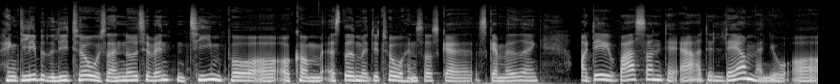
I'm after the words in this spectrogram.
han glippede lige tog, så han nåede til at vente en time på at, at komme afsted med det tog, han så skal, skal med. Ikke? Og det er jo bare sådan, det er, og det lærer man jo at,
